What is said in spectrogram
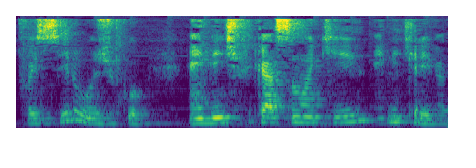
Foi cirúrgico. A identificação aqui é incrível.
